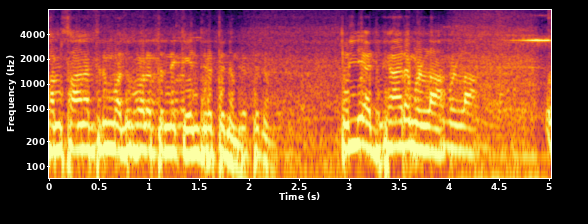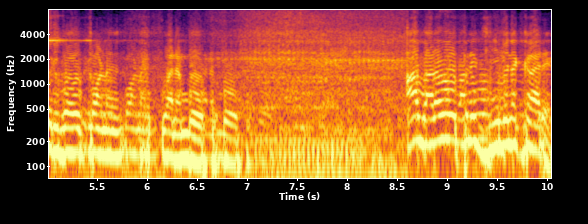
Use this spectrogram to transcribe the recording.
സംസ്ഥാനത്തിനും അതുപോലെ തന്നെ കേന്ദ്രത്തിനും തുല്യ അധികാരമുള്ള ഒരു വകുപ്പാണ് വനം വകുപ്പ്. ആ വനവകുപ്പിലെ ജീവനക്കാരെ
